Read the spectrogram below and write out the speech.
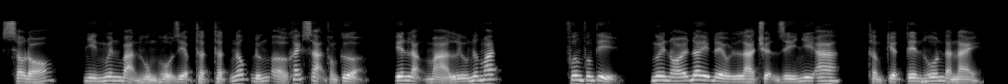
sau đó, nhìn nguyên bản hùng hổ Diệp thật thật ngốc đứng ở khách sạn phòng cửa, yên lặng mà lưu nước mắt. Phương Phương tỷ, ngươi nói đây đều là chuyện gì nhi a? thẩm kiệt tên hôn đàn này.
